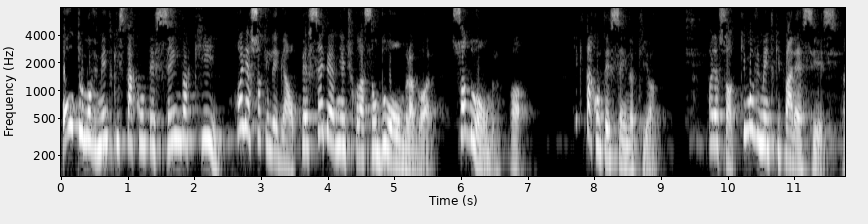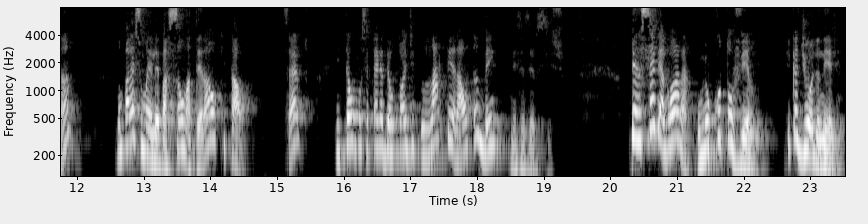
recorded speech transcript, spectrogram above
Outro movimento que está acontecendo aqui. Olha só que legal. Percebe a minha articulação do ombro agora. Só do ombro. Ó. O que está acontecendo aqui? Ó? Olha só. Que movimento que parece esse? Hã? Não parece uma elevação lateral? Que tal? Certo? Então você pega deltoide lateral também nesse exercício. Percebe agora o meu cotovelo. Fica de olho nele.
